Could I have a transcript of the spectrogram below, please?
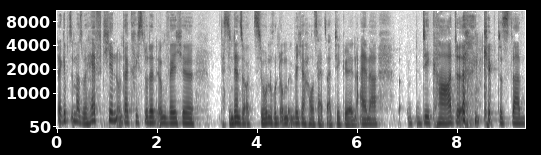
da gibt's immer so Heftchen und da kriegst du dann irgendwelche, das sind dann so Aktionen rund um irgendwelche Haushaltsartikel. In einer Dekade gibt es dann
